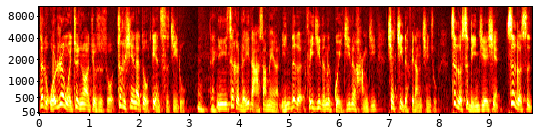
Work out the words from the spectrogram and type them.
这个我认为最重要就是说，这个现在都有电磁记录。嗯，对。你这个雷达上面啊，您这个飞机的那个轨迹、那个航迹，现在记得非常清楚。这个是临接线，这个是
